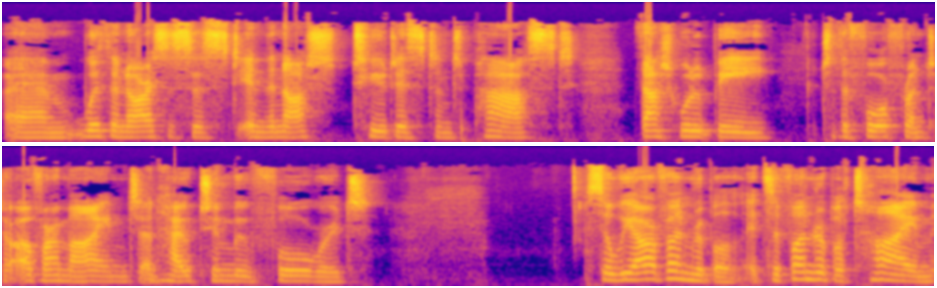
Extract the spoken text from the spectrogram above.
um, with a narcissist in the not too distant past, that will be to the forefront of our mind and how to move forward. So we are vulnerable. It's a vulnerable time,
